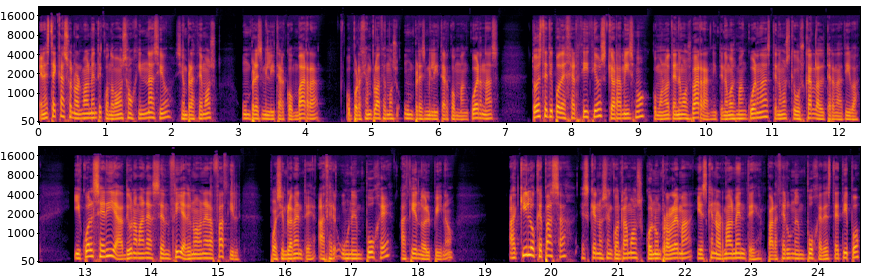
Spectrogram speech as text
En este caso, normalmente cuando vamos a un gimnasio, siempre hacemos un press militar con barra, o por ejemplo hacemos un press militar con mancuernas. Todo este tipo de ejercicios que ahora mismo, como no tenemos barra ni tenemos mancuernas, tenemos que buscar la alternativa. ¿Y cuál sería de una manera sencilla, de una manera fácil? Pues simplemente hacer un empuje haciendo el pino. Aquí lo que pasa es que nos encontramos con un problema y es que normalmente para hacer un empuje de este tipo,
